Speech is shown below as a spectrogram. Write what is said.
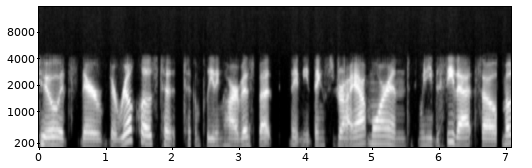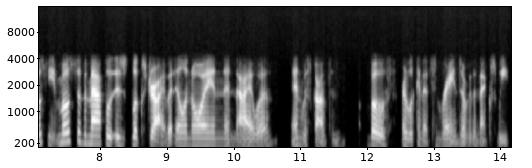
to, it's they're they're real close to, to completing harvest, but they need things to dry out more, and we need to see that. So most most of the map is, looks dry, but Illinois and, and Iowa and Wisconsin both are looking at some rains over the next week.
